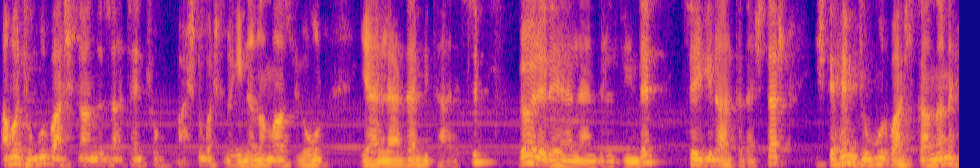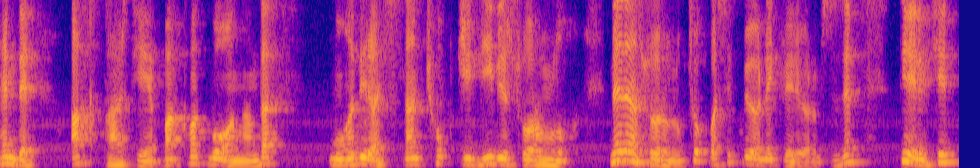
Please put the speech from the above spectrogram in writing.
Ama Cumhurbaşkanlığı zaten çok başlı başına inanılmaz yoğun yerlerden bir tanesi. Böyle değerlendirildiğinde sevgili arkadaşlar işte hem Cumhurbaşkanlığını hem de AK Parti'ye bakmak bu anlamda muhabir açısından çok ciddi bir sorumluluk. Neden sorumluluk? Çok basit bir örnek veriyorum size. Diyelim ki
